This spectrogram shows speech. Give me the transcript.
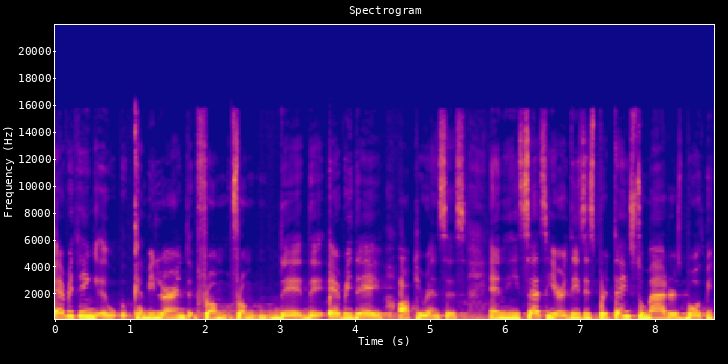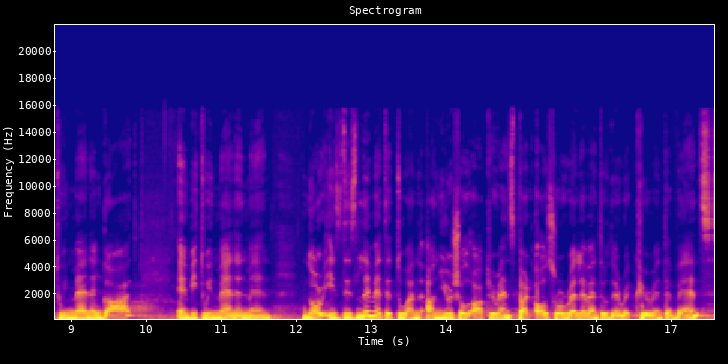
everything uh, can be learned from, from the, the everyday occurrences. And he says here, this is, pertains to matters both between man and God and between man and man. Nor is this limited to an unusual occurrence, but also relevant to the recurrent events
